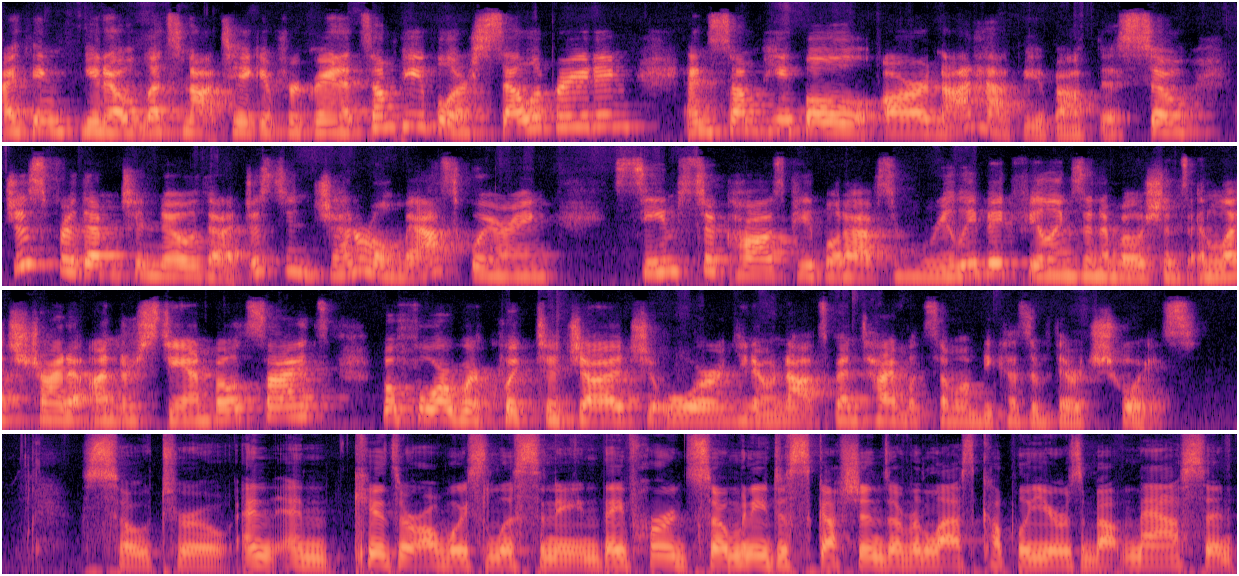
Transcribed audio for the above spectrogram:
I think, you know, let's not take it for granted. Some people are celebrating and some people are not happy about this. So, just for them to know that, just in general, mask wearing seems to cause people to have some really big feelings and emotions. And let's try to understand both sides before we're quick to judge or, you know, not spend time with someone because of their choice. So true. And, and kids are always listening. They've heard so many discussions over the last couple of years about masks and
